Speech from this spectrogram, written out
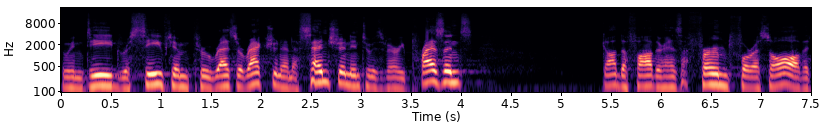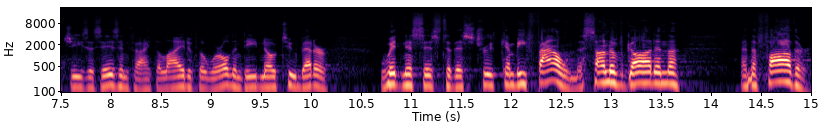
who indeed received him through resurrection and ascension into his very presence God the Father has affirmed for us all that Jesus is, in fact, the light of the world. Indeed, no two better witnesses to this truth can be found the Son of God and the, and the Father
